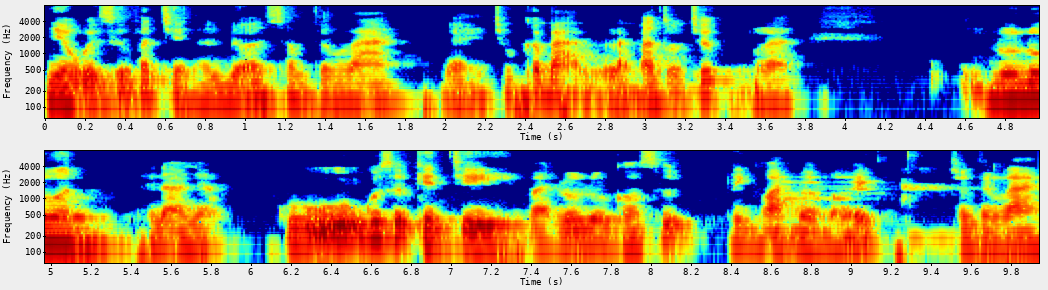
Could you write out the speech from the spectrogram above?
nhiều cái sự phát triển hơn nữa trong tương lai. Đấy chúc các bạn là ban tổ chức là luôn luôn thế nào nhỉ? Cũng có sự kiên trì và luôn luôn có sự linh hoạt đổi mới trong tương lai.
